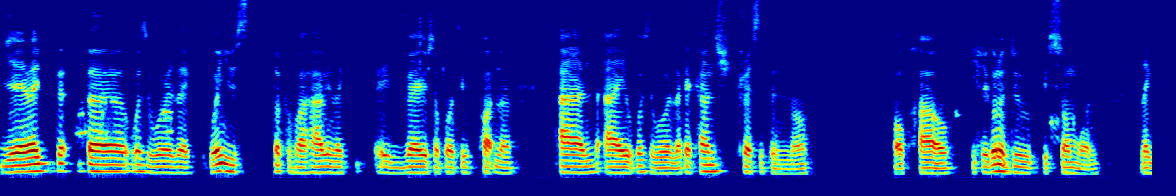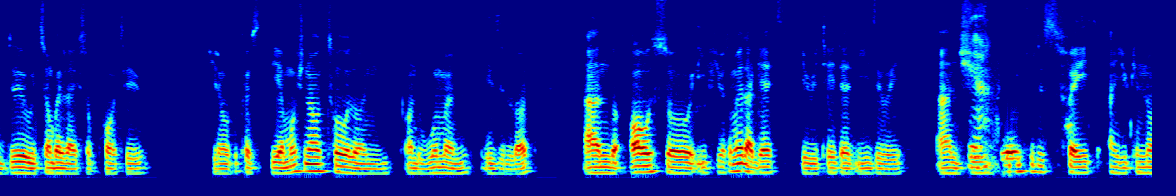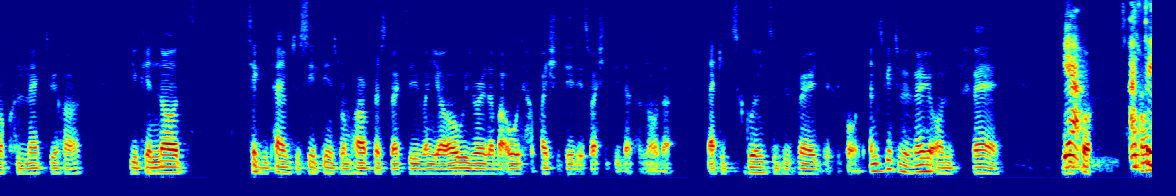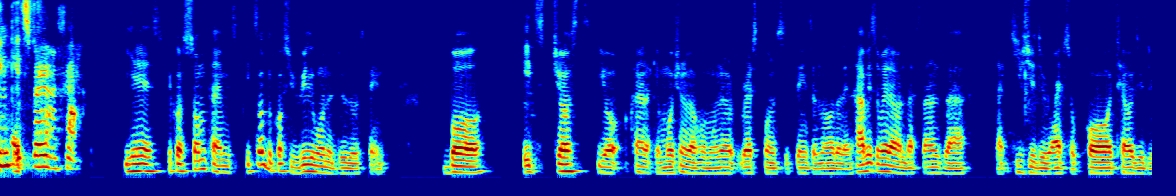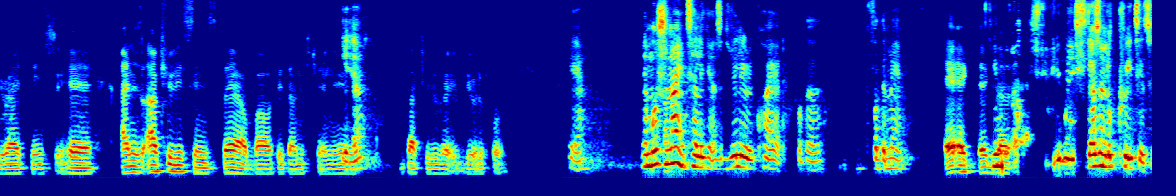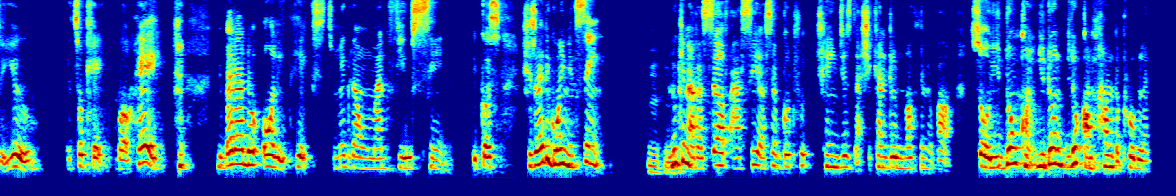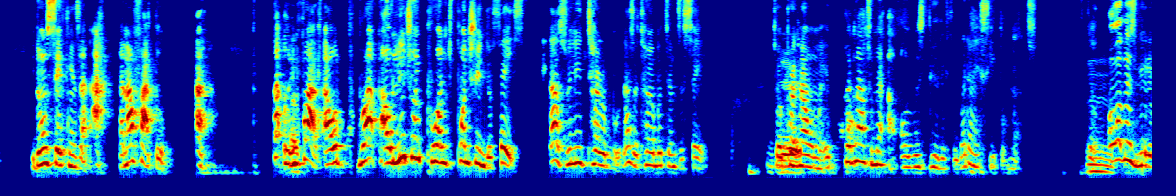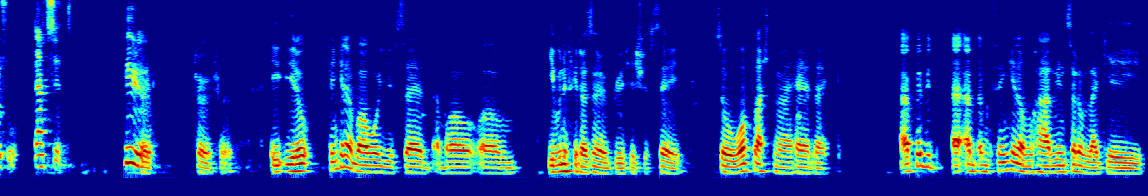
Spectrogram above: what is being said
Yeah, like the, the what's the word? Like when you talk about having like a very supportive partner, and I what's the word? Like I can't stress it enough of how if you're gonna do with someone, like do with somebody like supportive, you know, because the emotional toll on on the woman is a lot. And also if you're somebody that gets irritated easily and she's yeah. going through this phase and you cannot connect with her, you cannot take the time to see things from her perspective and you're always worried about oh why she did this, why she did that and all that. Like it's going to be very difficult and it's going to be very unfair. Yeah. I think it's very unfair. Yes, because sometimes it's not because you really want to do those things, but it's just your kind of like emotional and hormonal response to things and all that. And having somebody that understands that, that gives you the right support, tells you the right things to hear, and is actually sincere about it and it's genuine. Yeah. It's actually very beautiful. Yeah. Emotional intelligence is really required for the for the men. Exactly. Even if she doesn't look pretty to you, it's okay. But hey, you better do all it takes to make that woman feel seen because she's already going insane. Mm-hmm. Looking at herself and see herself go through changes that she can do nothing about. So you don't con- you don't you don't compound the problem. You don't say things like ah you're not fat though. Ah. That, in fact, I would rap, I would literally punch punch you in the face. That's really terrible. That's a terrible thing to say to yeah. a pregnant woman. A pregnant women are always beautiful, whether I see it or not. They're mm. always beautiful. That's it. Period. True, true. true. You know, thinking about what you said about um even if he doesn't agree, he should say. So what flashed in my head, like, I maybe I, I'm thinking of having sort of like a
